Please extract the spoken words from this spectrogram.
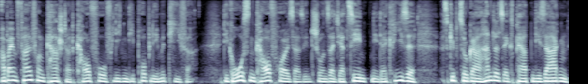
Aber im Fall von Karstadt Kaufhof liegen die Probleme tiefer. Die großen Kaufhäuser sind schon seit Jahrzehnten in der Krise. Es gibt sogar Handelsexperten, die sagen,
